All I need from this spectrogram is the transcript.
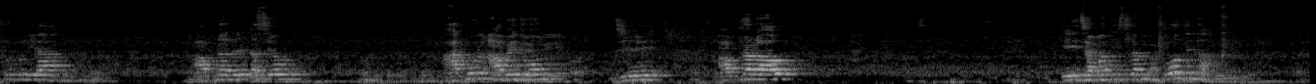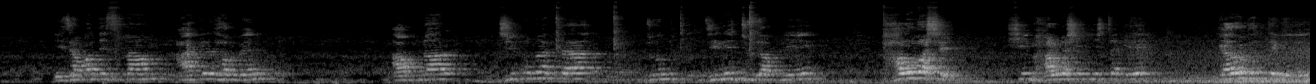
শুক্রিয়া। আপনাদের কাছেও আকুল আবেদন যে আপনারাও এই জামাত ইসলাম পদ না এই জামাত ইসলাম আঁকড়ে ধরবেন। আপনার যে কোনো একটা জন- জিনিস যদি আপনি ভালোবাসেন, সেই ভালোবাসা জিনিসটাকে গ্যারো করতে গেলে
